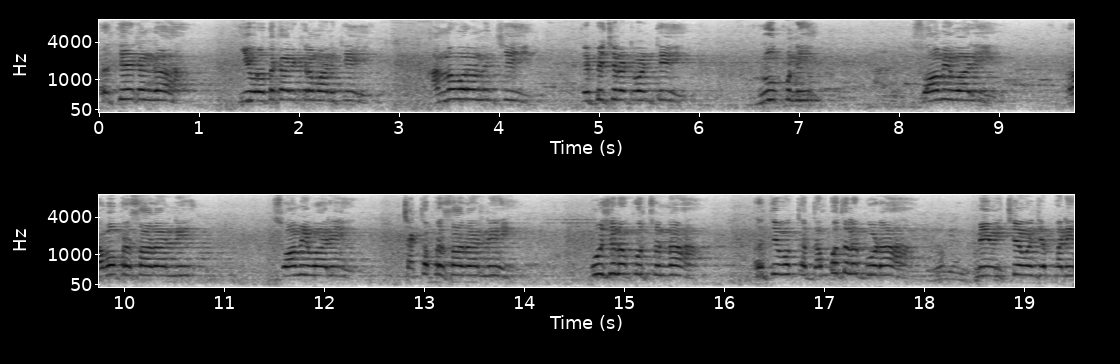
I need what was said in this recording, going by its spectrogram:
ప్రత్యేకంగా ఈ వ్రత కార్యక్రమానికి అన్నవరం నుంచి తెప్పించినటువంటి రూపుని స్వామివారి రవ ప్రసాదాన్ని స్వామివారి చెక్క ప్రసాదాన్ని పూజలో కూర్చున్న ప్రతి ఒక్క దంపతులకు కూడా మేము ఇచ్చామని చెప్పని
